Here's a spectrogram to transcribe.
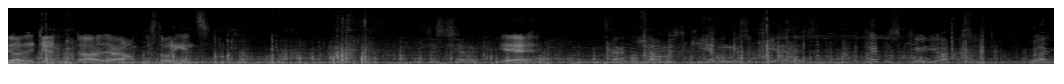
the other gen, the other um, custodians. We're just chilling. Yeah, We're gonna go show Mr. Kia who Mr. Kia is. The campus security officer. Right?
